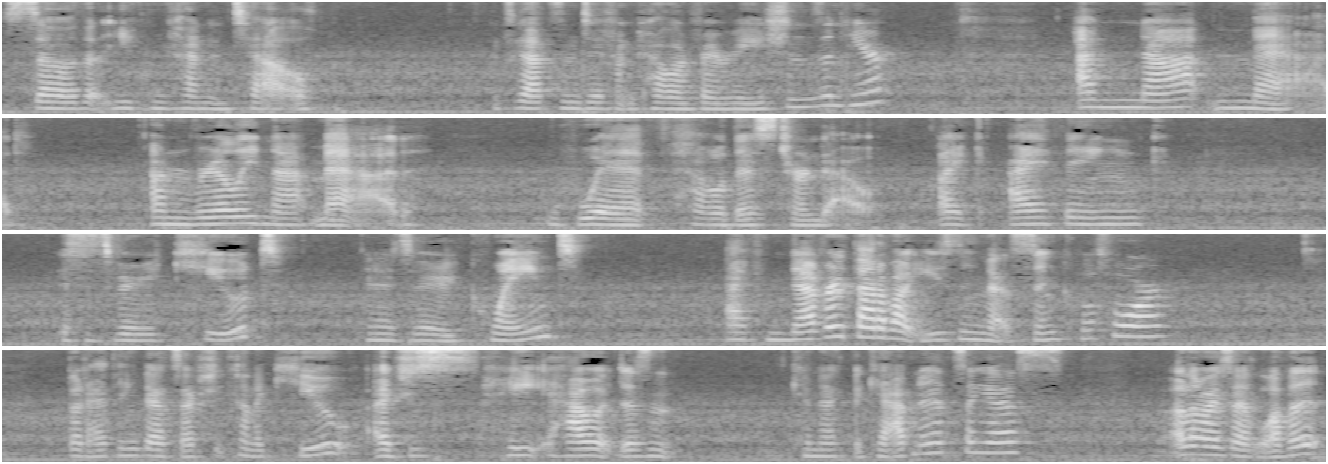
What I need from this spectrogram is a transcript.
So that you can kind of tell it's got some different color variations in here. I'm not mad. I'm really not mad with how this turned out. Like, I think this is very cute and it's very quaint I've never thought about using that sink before, but I think that's actually kind of cute. I just hate how it doesn't connect the cabinets, I guess. Otherwise, I love it.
